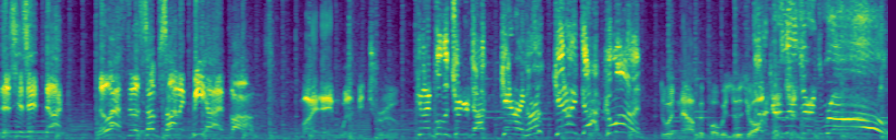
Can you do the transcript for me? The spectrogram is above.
This is it, Doc! The last of the subsonic beehive bombs! My aim will be true. Can I pull the trigger, Doc? Can I, huh? Can I, Doc? Come on! Do it now before we lose your Thunder attention. lizards roll!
